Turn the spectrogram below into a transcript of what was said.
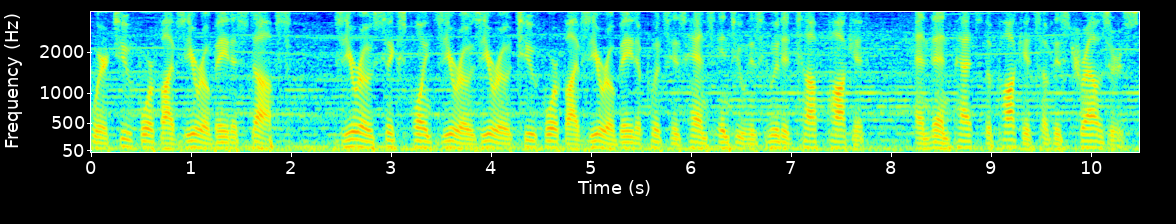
where 2450 Beta stops, 06.002450 Beta puts his hands into his hooded top pocket, and then pats the pockets of his trousers.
